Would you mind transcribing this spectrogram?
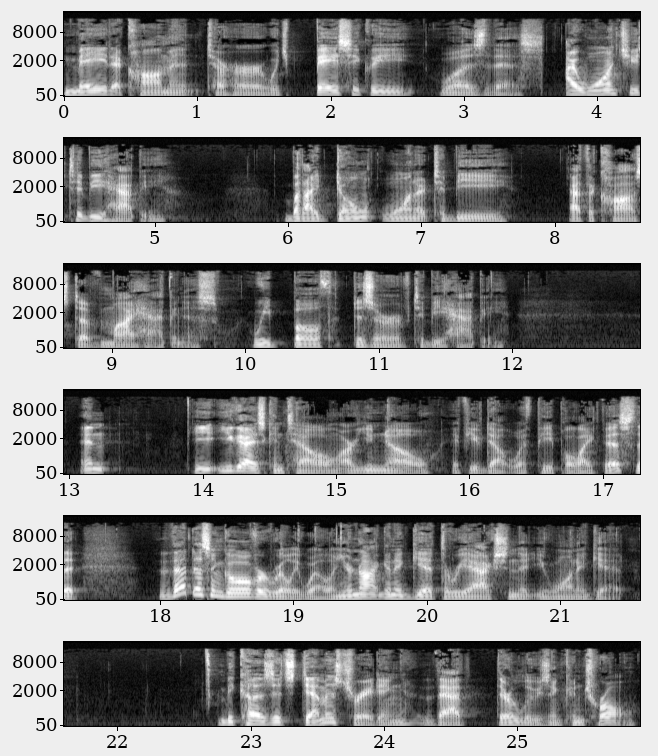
made a comment to her, which basically was this I want you to be happy, but I don't want it to be at the cost of my happiness. We both deserve to be happy. And you guys can tell, or you know, if you've dealt with people like this, that that doesn't go over really well, and you're not going to get the reaction that you want to get because it's demonstrating that they're losing control,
